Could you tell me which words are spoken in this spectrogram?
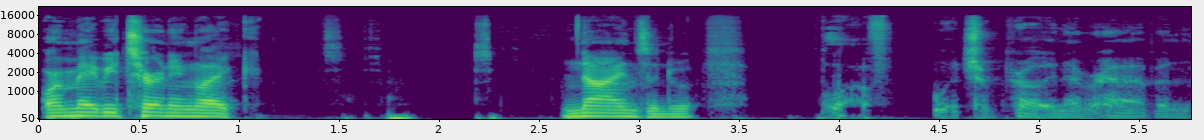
Or maybe turning like nines into a bluff, which would probably never happen.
